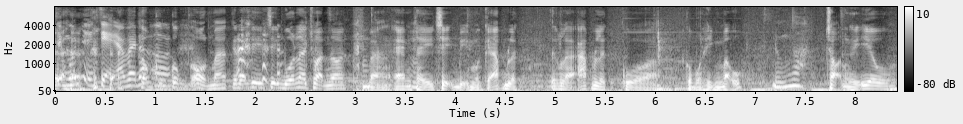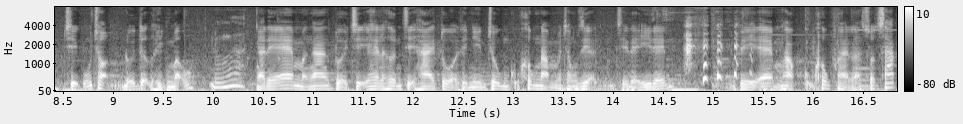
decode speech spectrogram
chị muốn chị trẻ vậy đó. Không cũng, cũng ổn mà cái đấy thì chị muốn là chuẩn rồi. Vâng em thấy chị bị một cái áp lực tức là áp lực của của một hình mẫu đúng rồi. Chọn người yêu chị cũng chọn đối tượng hình mẫu. Đúng rồi. Ngày đấy em mà ngang tuổi chị hay là hơn chị 2 tuổi thì nhìn chung cũng không nằm ở trong diện chị để ý đến. Vì em học cũng không phải là xuất sắc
